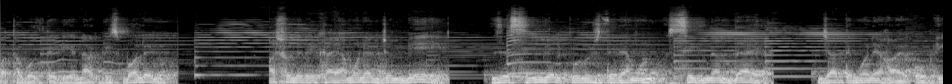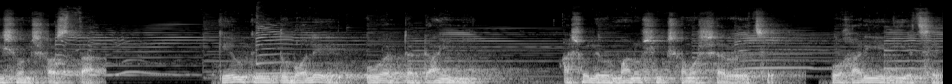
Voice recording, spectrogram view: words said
কথা বলতে গিয়ে নার্গিস বলেন আসলে রেখা এমন একজন মেয়ে যে সিঙ্গেল পুরুষদের এমন সিগন্যাল দেয় যাতে মনে হয় ও ভীষণ সস্তা। কেউ কেউ তো বলে, ও একটা ডাইনি। আসলে ওর মানসিক সমস্যা রয়েছে। ও হারিয়ে গিয়েছে।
